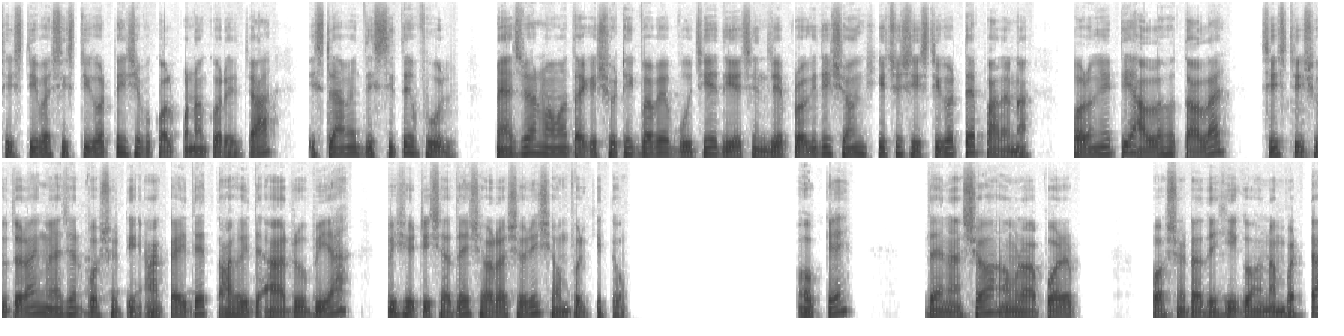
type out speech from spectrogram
সৃষ্টি বা সৃষ্টিকর্তা হিসেবে কল্পনা করে, যা ইসলামের দৃষ্টিতে ভুল। ম্যাজবার মামা তাকে সঠিকভাবে বুঝিয়ে দিয়েছেন যে, প্রকৃতির সঙ্গে কিছু সৃষ্টি করতে পারে না, বরং এটি আল্লাহ তালার সৃষ্টি। সুতরাং ম্যাজবার প্রশ্নটি, আকাইদে, তাহিদ আর রুবিয়া বিষয়টির সাথে সরাসরি সম্পর্কিত। ওকে, দেন আসো, আমরা পরের প্রশ্নটা দেখি গহ নাম্বারটা।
